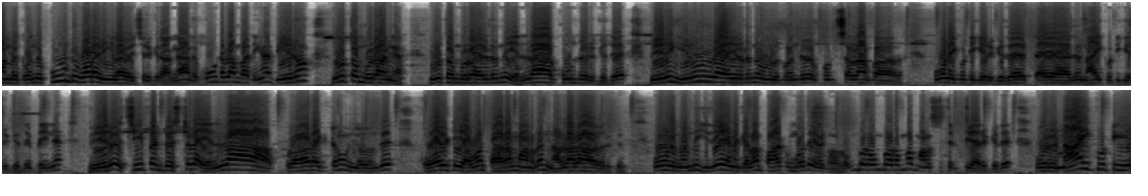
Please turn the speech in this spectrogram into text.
நமக்கு வந்து கூண்டு கூட இவங்களாக வச்சிருக்கிறாங்க. அந்த கூண்டெல்லாம் பார்த்தீங்கன்னா வெறும் நூற்றம்பது ரூபாங்க. நூற்றம்பது ரூபாயிலிருந்து எல்லா கூண்டும் இருக்குது. வெறும் இருபது ரூபாயிலிருந்து உங்களுக்கு வந்து ஃபுட்ஸ் எல்லாம் பூனைக்குட்டிக்கு இருக்குது அது நாய்க்குட்டிக்கு இருக்குது இப்படின்னு வெறும் சீப் அண்ட் பெஸ்ட்டில் எல்லா ப்ராடக்ட்டும் இங்கே வந்து குவாலிட்டியாகவும் தரமானதும் நல்லதாகவும் இருக்குது. அவங்களுக்கு வந்து இதே எனக்கு எல்லாம் பார்க்கும்போது எனக்கு ரொம்ப ரொம்ப ரொம்ப மனசு திருப்தியா இருக்குது. ஒரு நாய்க்குட்டிய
